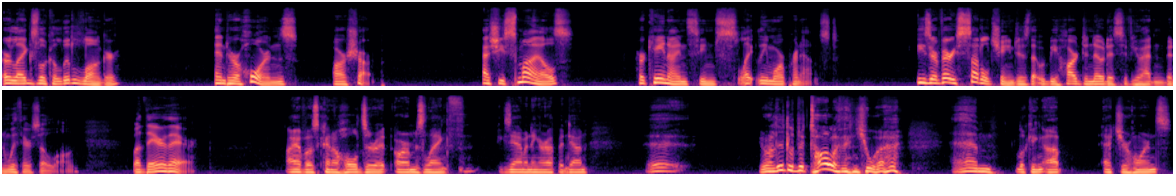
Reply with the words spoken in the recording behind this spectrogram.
Her legs look a little longer, and her horns are sharp. As she smiles, her canine seems slightly more pronounced. These are very subtle changes that would be hard to notice if you hadn't been with her so long, but they're there. Iavos kind of holds her at arm's length, examining her up and down. Uh, you're a little bit taller than you were. Um, looking up at your horns.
